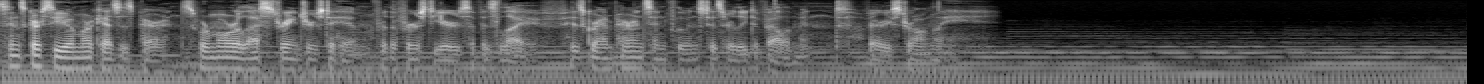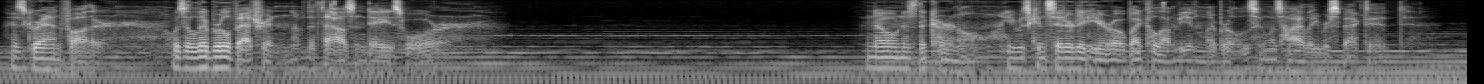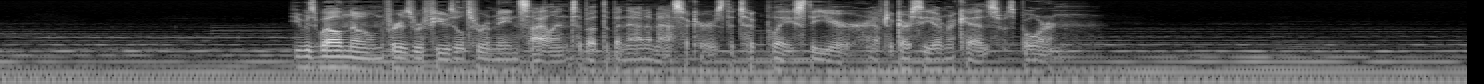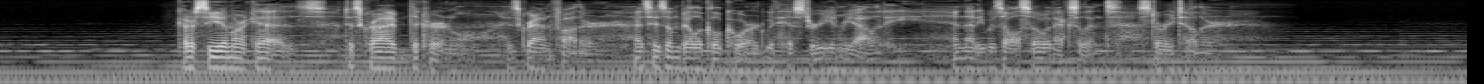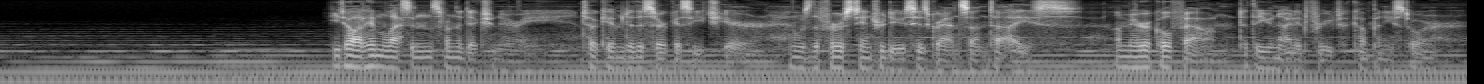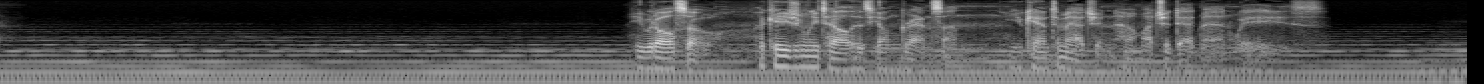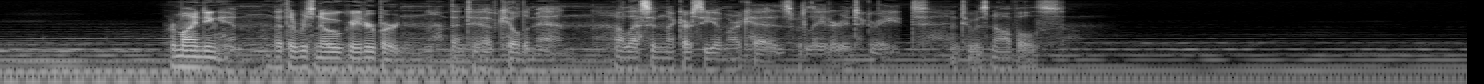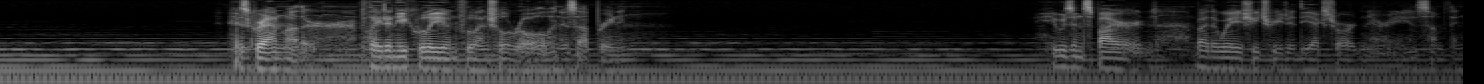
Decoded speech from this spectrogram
Since Garcia Marquez's parents were more or less strangers to him for the first years of his life, his grandparents influenced his early development very strongly. His grandfather was a liberal veteran of the Thousand Days War. Known as the Colonel, he was considered a hero by Colombian liberals and was highly respected. He was well known for his refusal to remain silent about the banana massacres that took place the year after Garcia Marquez was born. Garcia Marquez described the colonel, his grandfather, as his umbilical cord with history and reality, and that he was also an excellent storyteller. He taught him lessons from the dictionary, took him to the circus each year, and was the first to introduce his grandson to ice, a miracle found at the United Fruit Company store. He would also occasionally tell his young grandson, You can't imagine how much a dead man weighs. Reminding him that there was no greater burden than to have killed a man, a lesson that Garcia Marquez would later integrate into his novels. His grandmother played an equally influential role in his upbringing. He was inspired by the way she treated the extraordinary as something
